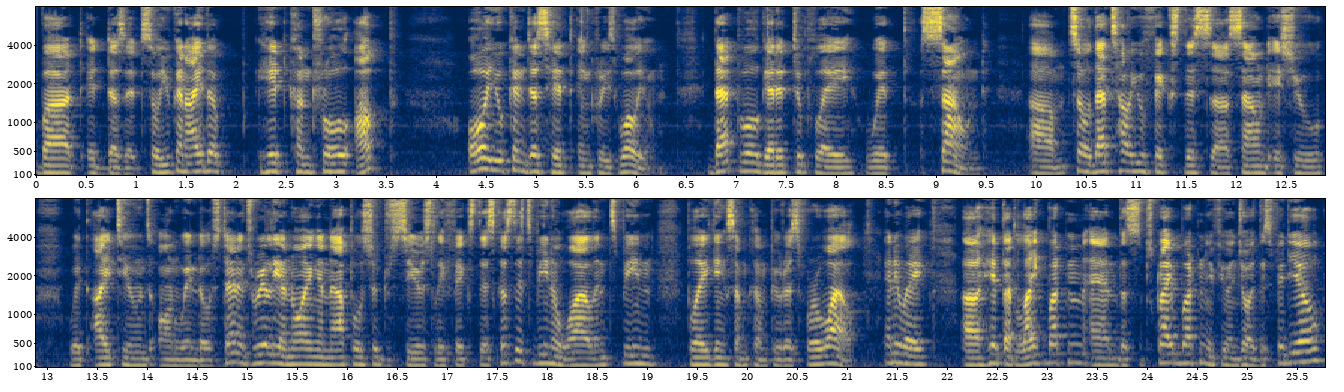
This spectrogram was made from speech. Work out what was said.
but it does it. So you can either hit control up or you can just hit increase volume. That will get it to play with sound. Um, so that's how you fix this uh, sound issue with iTunes on Windows 10. It's really annoying and Apple should seriously fix this because it's been a while and it's been plaguing some computers for a while. Anyway, uh, hit that like button and the subscribe button if you enjoyed this video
